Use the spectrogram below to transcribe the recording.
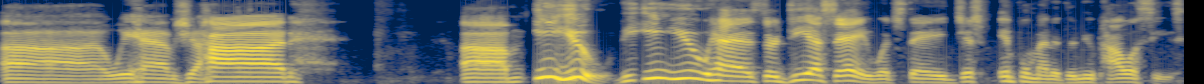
Uh, we have Jihad. Um, EU, the EU has their DSA, which they just implemented their new policies,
